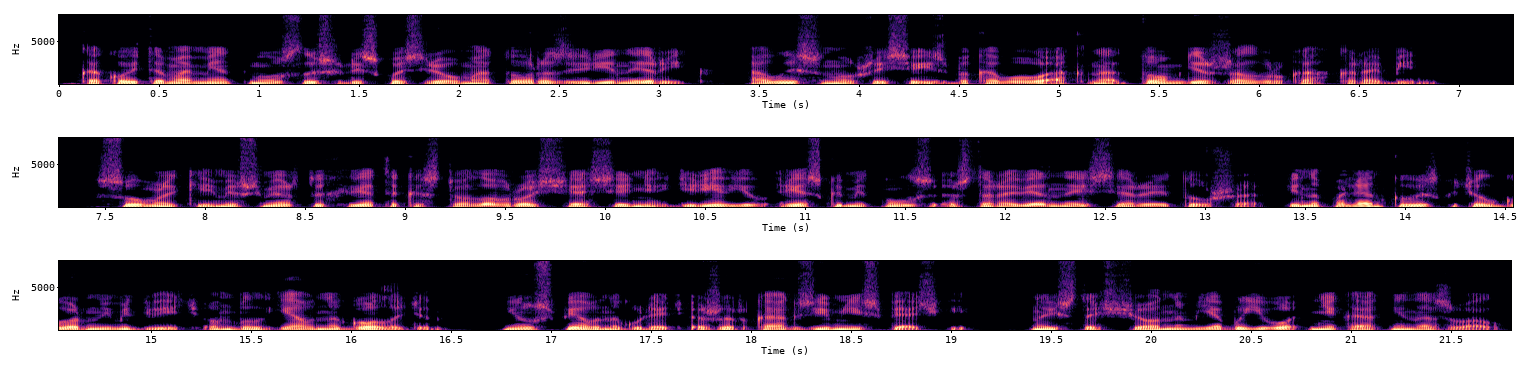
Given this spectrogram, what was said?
В какой-то момент мы услышали сквозь рев мотора звериный рык, а высунувшийся из бокового окна Том держал в руках карабин. Сумраке, меж мертвых веток и стволов рощи осенних деревьев, резко метнулась здоровенная серая туша, и на полянку выскочил горный медведь. Он был явно голоден, не успев нагулять жирка к зимней спячке, но истощенным я бы его никак не назвал.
